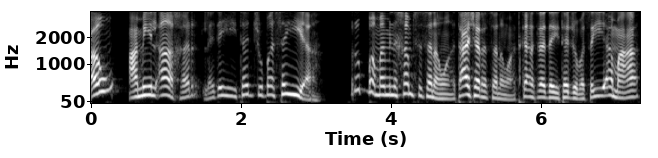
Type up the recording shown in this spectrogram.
أو عميل آخر لديه تجربة سيئة. ربما من خمس سنوات عشر سنوات كانت لديه تجربة سيئة مع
